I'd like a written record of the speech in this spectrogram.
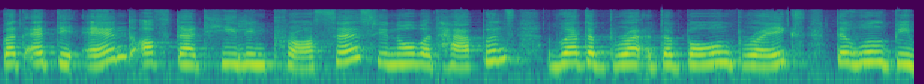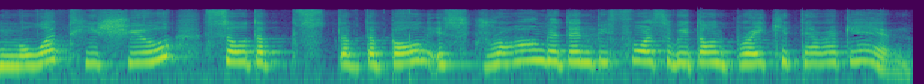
But at the end of that healing process, you know what happens? Where the, the bone breaks, there will be more tissue. So the, the, the bone is stronger than before, so we don't break it there again.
